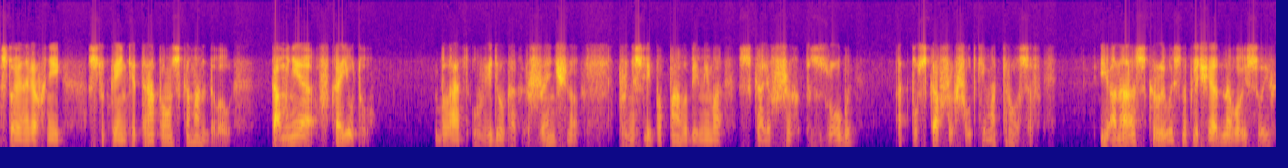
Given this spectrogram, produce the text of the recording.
Стоя на верхней ступеньке трапа, он скомандовал «Ко мне в каюту!». Блад увидел, как женщину пронесли по палубе мимо скаливших зубы, отпускавших шутки матросов, и она скрылась на плече одного из своих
